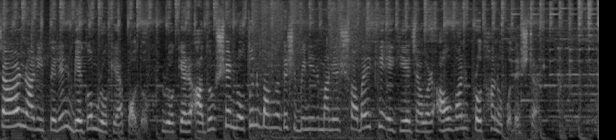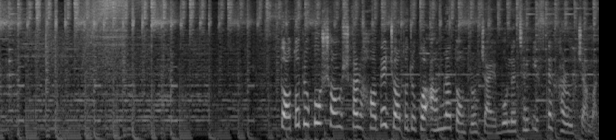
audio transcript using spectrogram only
চার নারী পেলেন বেগম রোকেয়া পদক। রোকেয়ার আদর্শে নতুন বাংলাদেশ বিনির্মাণে সবাইকে এগিয়ে যাওয়ার আহ্বান প্রধান উপদেষ্টার। ততটুকু সংস্কার হবে যতটুকু আমলাতন্ত্র চায়, বলেছেন ইফতেখারুজ্জামান।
